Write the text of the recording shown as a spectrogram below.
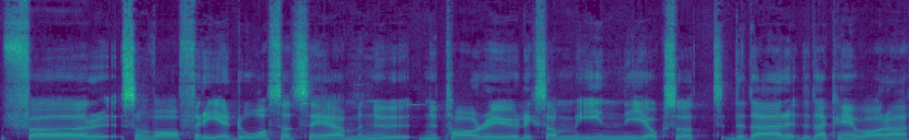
för, som var för er då, så att säga. Men nu, nu tar du ju liksom in i också att det där, det där kan ju vara eh,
